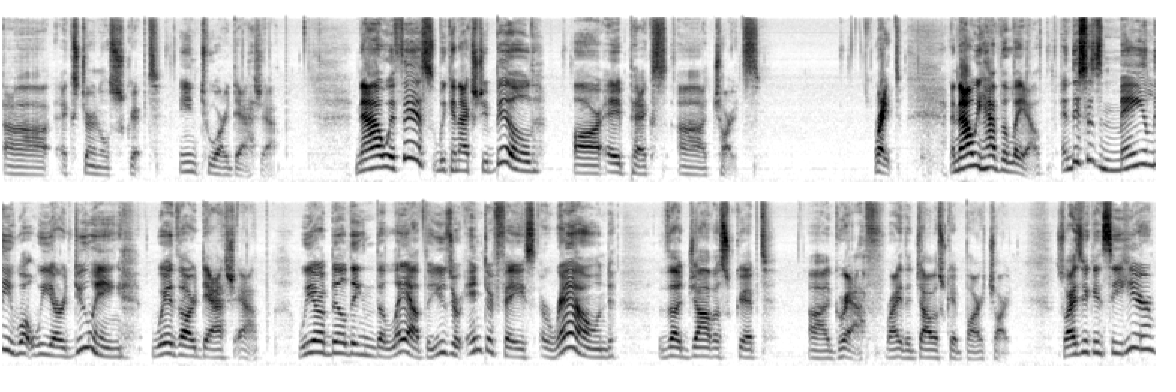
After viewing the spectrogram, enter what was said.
uh, external script into our Dash app. Now with this, we can actually build our Apex uh, charts. Right, and now we have the layout. And this is mainly what we are doing with our Dash app. We are building the layout, the user interface around the JavaScript uh, graph, right? The JavaScript bar chart. So as you can see here,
